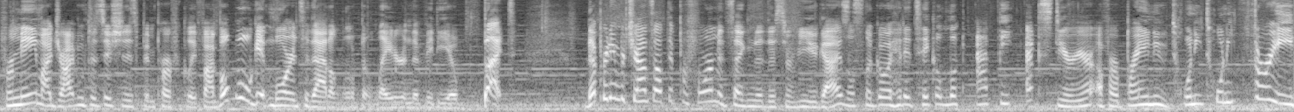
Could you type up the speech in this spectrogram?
for me, my driving position has been perfectly fine. But we'll get more into that a little bit later in the video. But that pretty much rounds out the performance segment of this review, guys. Let's go ahead and take a look at the exterior of our brand new 2023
